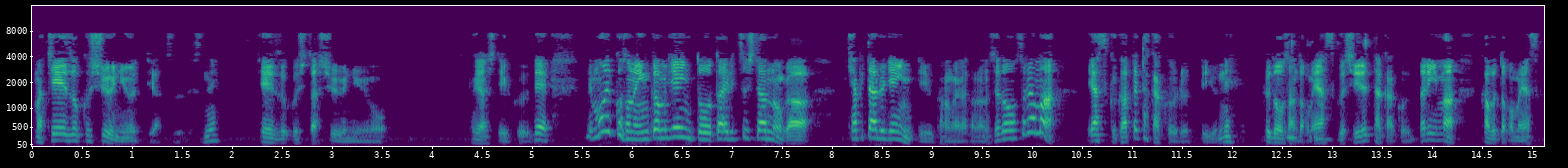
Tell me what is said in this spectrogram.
まあ、継続収入ってやつですね。継続した収入を増やしていく。で、でもう一個そのインカムゲインと対立してあるのが、キャピタルゲインっていう考え方なんですけど、それはまあ、安く買って高く売るっていうね。不動産とかも安く仕入れ高く売ったり、まあ、株とかも安く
